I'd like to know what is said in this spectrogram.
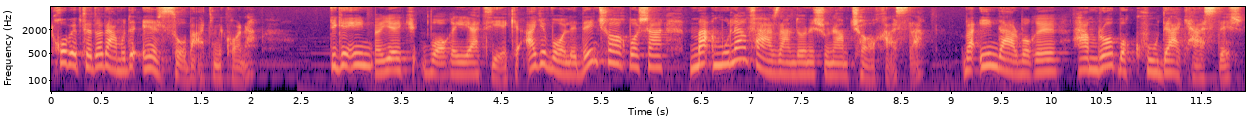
خب ابتدا در مورد ارث صحبت می‌کنم. دیگه این یک واقعیتیه که اگه والدین چاق باشن معمولا فرزندانشون هم چاق هستن. و این در واقع همراه با کودک هستش.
